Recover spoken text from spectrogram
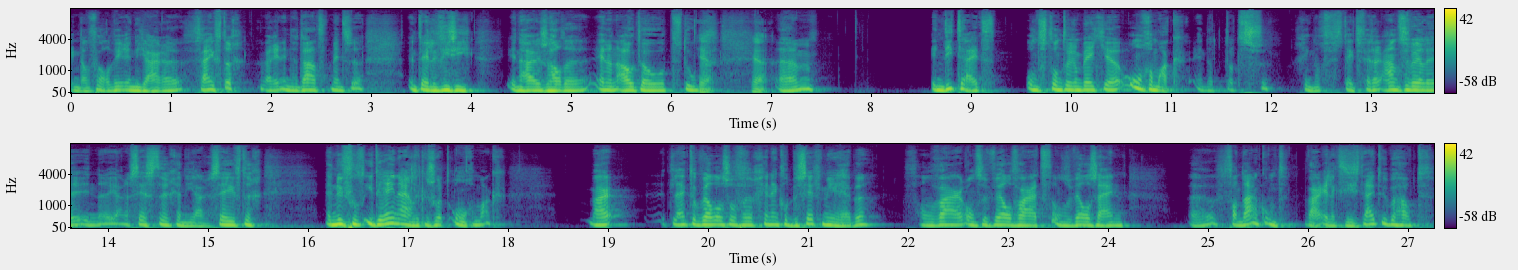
Denk dan vooral weer in de jaren 50, waarin inderdaad mensen een televisie in huis hadden en een auto op stoep. Ja, ja. Um, in die tijd ontstond er een beetje ongemak. En dat, dat is ging nog steeds verder aanzwellen in de jaren 60 en de jaren 70. En nu voelt iedereen eigenlijk een soort ongemak. Maar het lijkt ook wel alsof we geen enkel besef meer hebben van waar onze welvaart, ons welzijn uh, vandaan komt. Waar elektriciteit überhaupt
